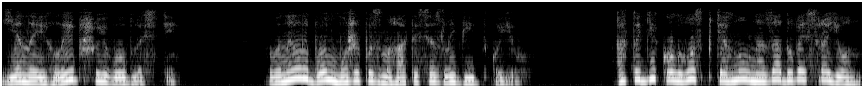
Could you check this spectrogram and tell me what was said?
є найглибшою в області. Вона, либонь, може позмагатися з лебідкою. А тоді колгосп тягнув назад увесь район.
